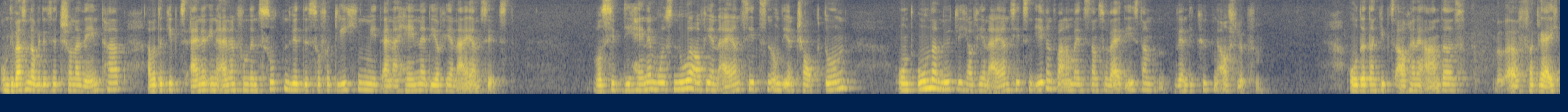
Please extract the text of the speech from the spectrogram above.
Und ich weiß nicht, ob ich das jetzt schon erwähnt habe, aber da gibt es eine, in einem von den Sutten wird es so verglichen mit einer Henne, die auf ihren Eiern sitzt. Was sie, die Henne muss nur auf ihren Eiern sitzen und ihren Job tun und unermüdlich auf ihren Eiern sitzen. Irgendwann, und wenn es dann soweit ist, dann werden die Küken ausschlüpfen. Oder dann gibt es auch einen anderen äh, Vergleich,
